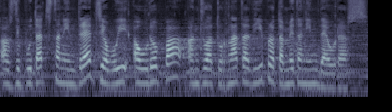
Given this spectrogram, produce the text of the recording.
Els diputats tenim drets i avui Europa ens ho ha tornat a dir, però també tenim deures.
